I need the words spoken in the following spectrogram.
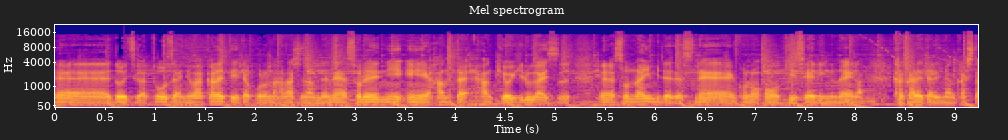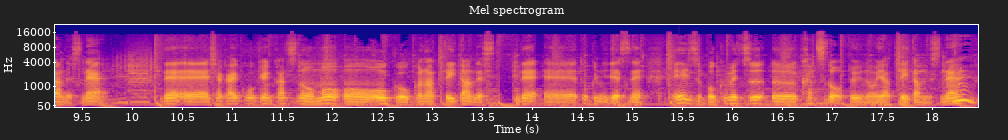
えードイツが東西に分かれていた頃の話なんでねそれに、えー反対反旗を翻す、えーそんな意味でですねえーこのおキーセーリングの絵が描かれたりなんかしたんですね。で、えー社会貢献活動もお多く行っていたんです。で、えー特にですねエイズ撲滅う活動というのをやっていたんですね、うん。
